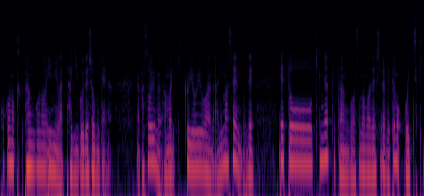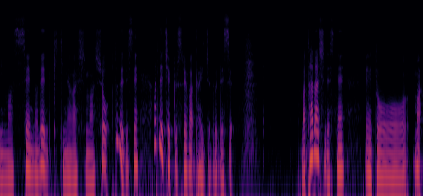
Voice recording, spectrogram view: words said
ここの単語の意味は多義語でしょみたいな、なんかそういうのあまり聞く余裕はありませんので、えっ、と、気になった単語はその場で調べても追いつきませんので、聞き流しましょう。後でですね、後でチェックすれば大丈夫です。まあ、ただしですね、えっ、と、まあ、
